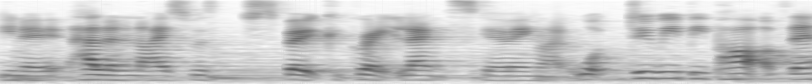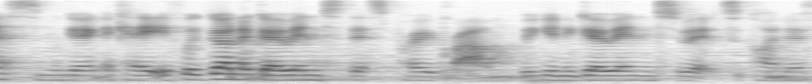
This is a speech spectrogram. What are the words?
you know, Helen and I spoke at great lengths going like, what do we be part of this? And we're going, okay, if we're going to go into this program, we're going to go into it to kind of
